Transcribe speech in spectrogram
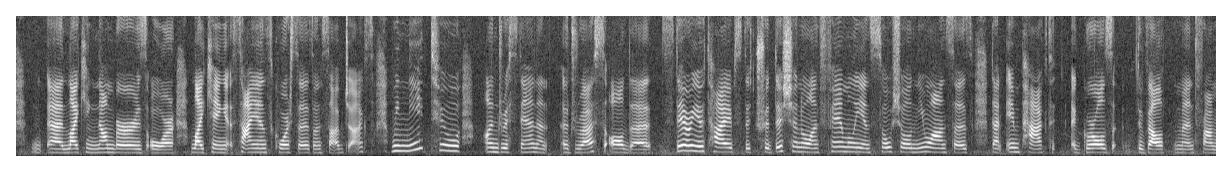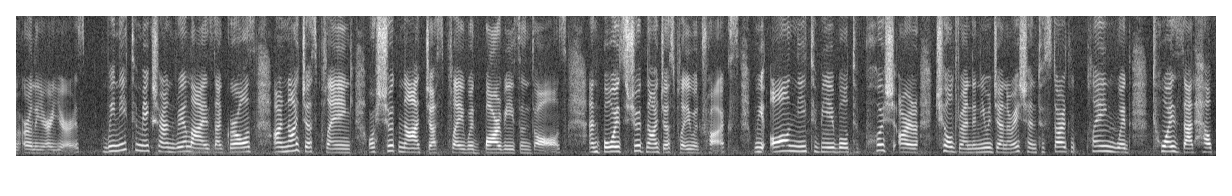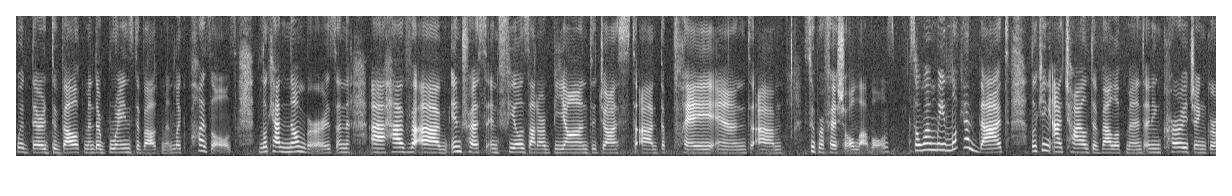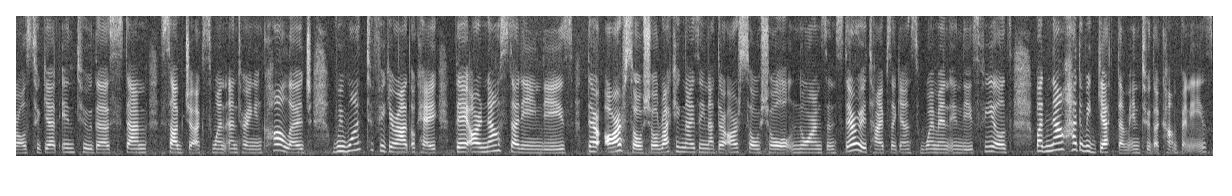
uh, liking numbers or liking science courses and subjects? We need to understand and address all the stereotypes, the traditional and family and social nuances that impact a girl's development from earlier years we need to make sure and realize that girls are not just playing or should not just play with Barbies and dolls. And boys should not just play with trucks. We all need to be able to push our children, the new generation, to start playing with toys that help with their development, their brain's development, like puzzles, look at numbers, and uh, have um, interests in fields that are beyond just uh, the play and um, superficial levels. So when we look at that, looking at child development and encouraging girls to get into the STEM subjects when entering in college, we want to figure out, okay, they are now studying these, there are social, recognizing that there are social norms and stereotypes against women in these fields, but now how do we get them into the companies?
